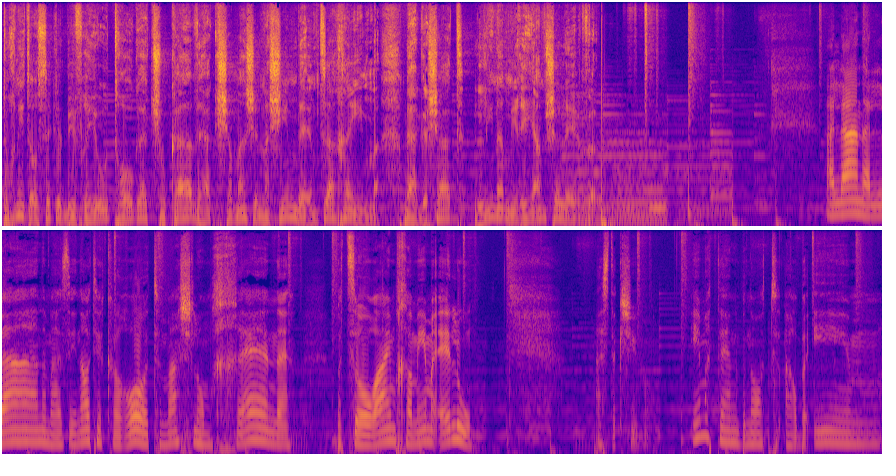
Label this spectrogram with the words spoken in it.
תוכנית העוסקת בבריאות, רוגע, תשוקה והגשמה של נשים באמצע החיים, בהגשת לינה מרים שלו. אהלן, אהלן, מאזינות יקרות, מה שלומכן בצהריים חמים אלו? אז תקשיבו, אם אתן בנות 40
